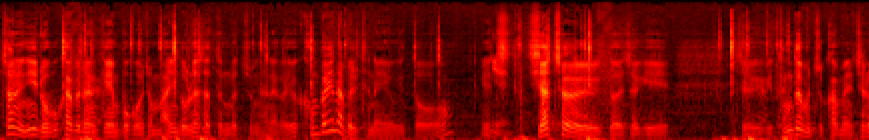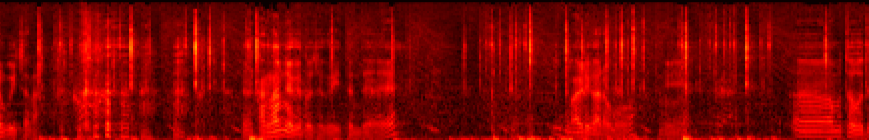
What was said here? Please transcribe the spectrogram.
저는 이 로보캅이라는 게임 보고 좀 많이 놀랐었던 것 중에 하나가 이 컨베이너 벨트네 여기 또 예, 예. 지- 지하철 그 저기 저기 동대문 쪽 가면 저런 거 있잖아 강남역에도 저거 있던데 빨리 가라고 예. 어, 아무튼 어디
